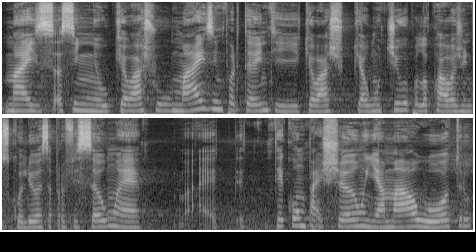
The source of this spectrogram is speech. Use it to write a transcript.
Mas, assim, o que eu acho o mais importante e que eu acho que é o motivo pelo qual a gente escolheu essa profissão é, é ter compaixão e amar o outro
